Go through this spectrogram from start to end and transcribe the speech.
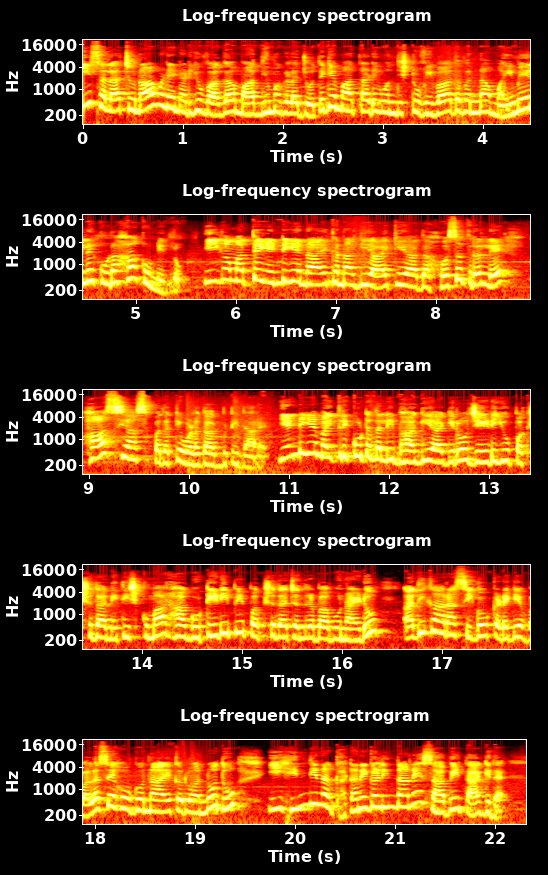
ಈ ಸಲ ಚುನಾವಣೆ ನಡೆಯುವಾಗ ಮಾಧ್ಯಮಗಳ ಜೊತೆಗೆ ಮಾತಾಡಿ ಒಂದಿಷ್ಟು ವಿವಾದವನ್ನ ಮೈಮೇಲೆ ಕೂಡ ಹಾಕೊಂಡಿದ್ರು. ಈಗ ಮತ್ತೆ ಎನ್ಡಿಎ ನಾಯಕನಾಗಿ ಆಯ್ಕೆಯಾದ ಹೊಸದ್ರಲ್ಲೇ ಹಾಸ್ಯಾಸ್ಪದಕ್ಕೆ ಒಳಗಾಗ್ಬಿಟ್ಟಿದ್ದಾರೆ. ಎನ್ಡಿಎ ಮೈತ್ರಿಕೂಟದಲ್ಲಿ ಭಾಗಿಯಾಗಿರೋ ಜೆಡಿಯು ಪಕ್ಷದ ನಿತೀಶ್ ಕುಮಾರ್ ಹಾಗೂ ಟಿಡಿಪಿ ಪಕ್ಷದ ಚಂದ್ರಬಾಬು ನಾಯ್ಡು ಅಧಿಕಾರ ಸಿಗೋ ಕಡೆಗೆ ವಲಸೆ ಹೋಗೋ ನಾಯಕರು ಅನ್ನೋದು ಈ ಹಿಂದಿನ ಘಟನೆಗಳಿಂದಾನೇ ಸಾಬೀತಾಗಿದೆ.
